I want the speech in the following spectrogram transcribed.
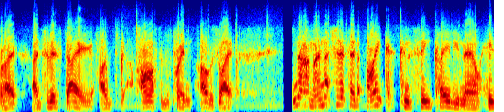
Right? And to this day, I, after the print, I was like, no, man, that should have said Ike can see clearly now his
